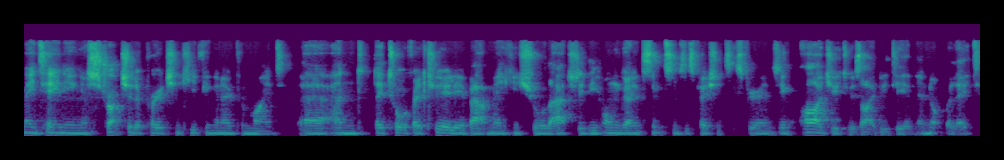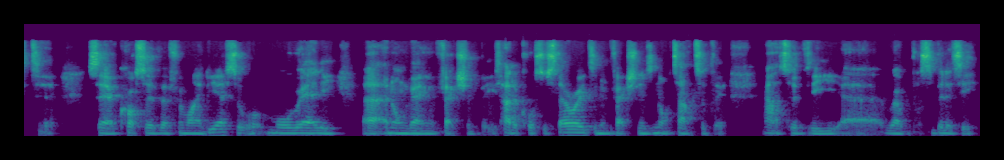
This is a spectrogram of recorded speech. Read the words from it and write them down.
maintaining a structured approach and keeping an open mind. Uh, and they talk very clearly about making sure that actually the ongoing symptoms this patient's experiencing are due to his IBD and they're not related to, say, a crossover from IBS or more rarely uh, an ongoing infection. But he's had a course of steroids and infection is not out of the out of the uh, realm of possibility.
